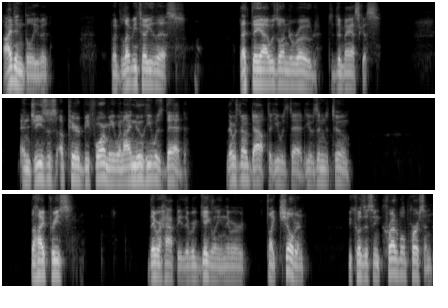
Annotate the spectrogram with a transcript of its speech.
I didn't believe it. But let me tell you this that day I was on the road to Damascus, and Jesus appeared before me when I knew he was dead. There was no doubt that he was dead, he was in the tomb. The high priests, they were happy, they were giggling, they were like children because this incredible person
